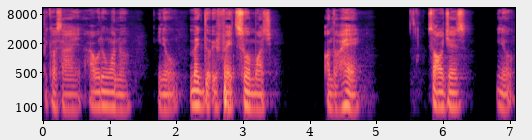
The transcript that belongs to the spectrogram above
because I I wouldn't want to you know make the effect so much on the hair. So I'll just you know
